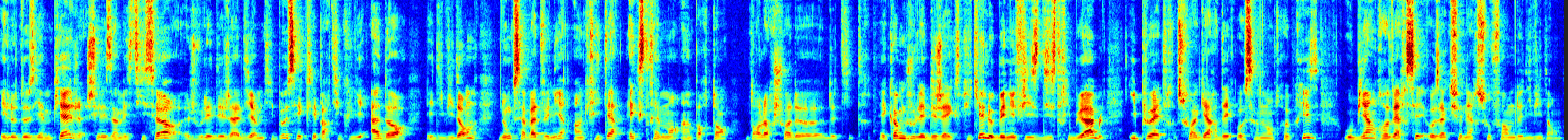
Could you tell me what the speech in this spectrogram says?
Et le deuxième piège chez les investisseurs, je vous l'ai déjà dit un petit peu, c'est que les particuliers adorent les dividendes, donc ça va devenir un critère extrêmement important dans leur choix de, de titre. Et comme je vous l'ai déjà expliqué, le bénéfice distribuable, il peut être soit gardé au sein de l'entreprise, ou bien reversé aux actionnaires sous forme de dividendes.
